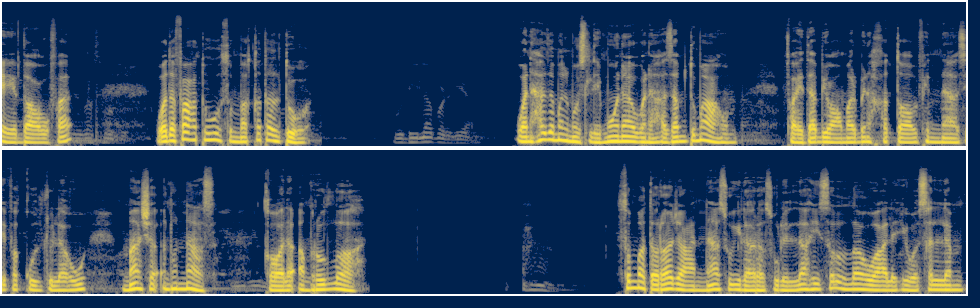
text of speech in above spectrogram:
أي ضعف ودفعته ثم قتلته. وانهزم المسلمون وانهزمت معهم. فإذا بعمر بن الخطاب في الناس فقلت له ما شأن الناس؟ قال أمر الله. ثم تراجع الناس إلى رسول الله صلى الله عليه وسلم.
